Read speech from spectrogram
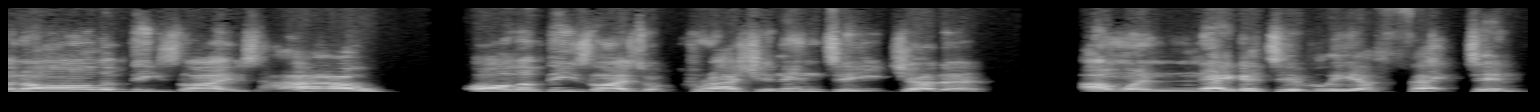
and all of these lives, how all of these lives were crashing into each other and we're negatively affecting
